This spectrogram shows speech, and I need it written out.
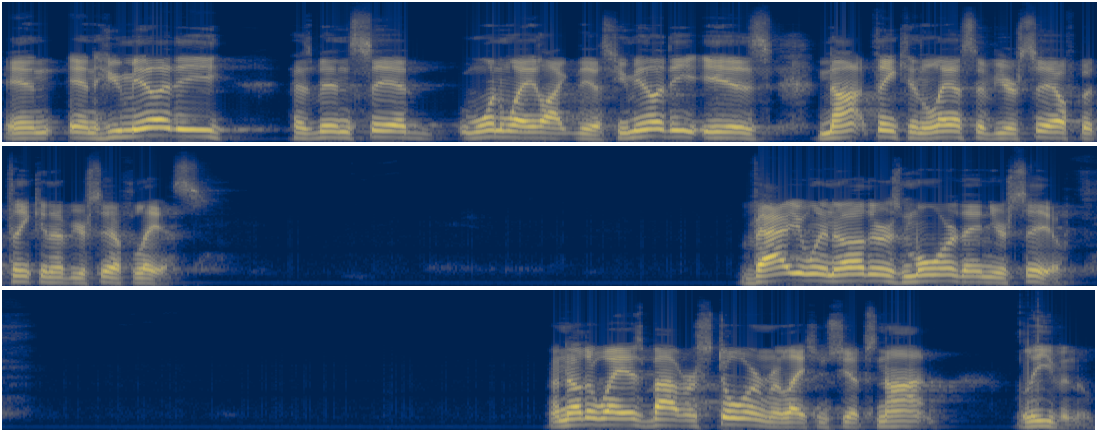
And, and humility has been said one way like this humility is not thinking less of yourself, but thinking of yourself less. Valuing others more than yourself. Another way is by restoring relationships, not leaving them,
